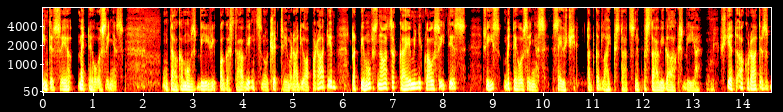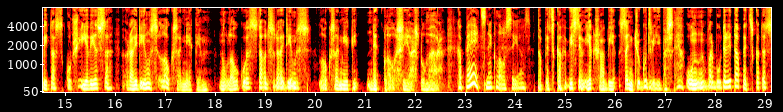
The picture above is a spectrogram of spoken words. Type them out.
interesēja meteoziņas. Un tā kā mums bija pagastā viens no četriem radioaparātiem, tad pie mums nāca kaimiņi klausīties šīs meteoziņas, sevišķi tad, kad laiks tāds nepastāvīgāks bija. Šķiet, akurātais bija tas, kurš ieviesa raidījumus lauksaimniekiem. Nu, laukos tādus raidījumus lauksaimnieki neklausījās tomēr. Kāpēc neklausījās? Tāpēc, ka visiem iekšā bija senču gudrības, un varbūt arī tāpēc, ka tas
